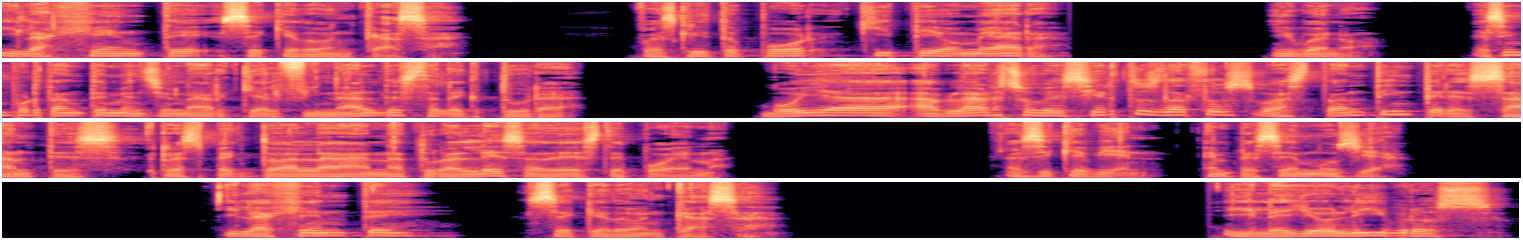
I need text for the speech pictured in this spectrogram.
Y la gente se quedó en casa. Fue escrito por Kitty Omeara. Y bueno, es importante mencionar que al final de esta lectura voy a hablar sobre ciertos datos bastante interesantes respecto a la naturaleza de este poema. Así que bien, empecemos ya. Y la gente se quedó en casa. Y leyó libros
